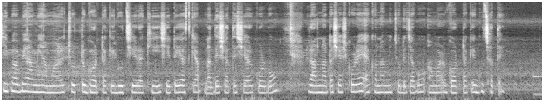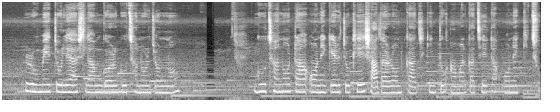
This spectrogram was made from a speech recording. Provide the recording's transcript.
কীভাবে আমি আমার ছোট্ট ঘরটাকে গুছিয়ে রাখি সেটাই আজকে আপনাদের সাথে শেয়ার করব। রান্নাটা শেষ করে এখন আমি চলে যাব আমার ঘরটাকে গুছাতে। রুমে চলে আসলাম ঘর গুছানোর জন্য। গুছানোটা অনেকের চোখে সাধারণ কাজ, কিন্তু আমার কাছে এটা অনেক কিছু।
